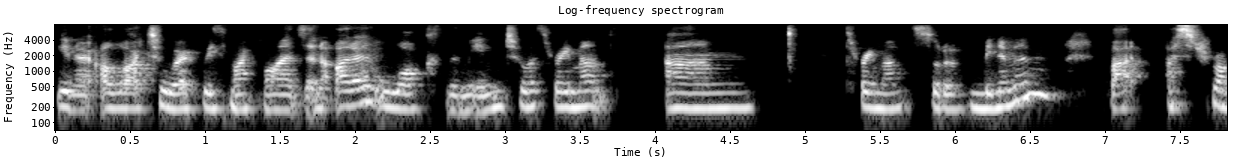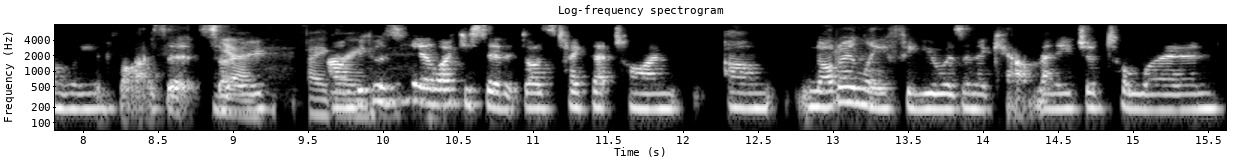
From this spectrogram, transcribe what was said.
you know, I like to work with my clients and I don't lock them into a three month um, three months sort of minimum, but I strongly advise it. So, yeah, I um, agree. Um, because, yeah, like you said, it does take that time, um, not only for you as an account manager to learn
